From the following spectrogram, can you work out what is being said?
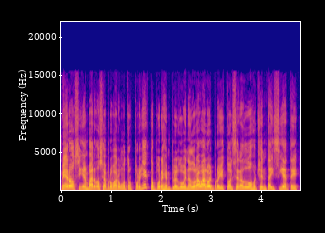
Pero, sin embargo, se aprobaron otros proyectos. Por ejemplo, el gobernador avaló el proyecto del Senado 287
